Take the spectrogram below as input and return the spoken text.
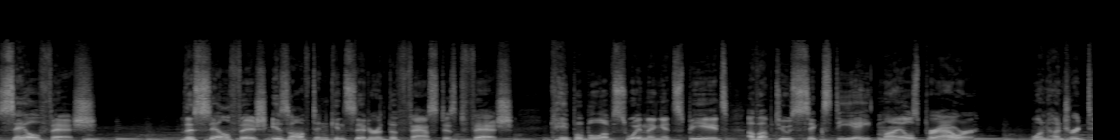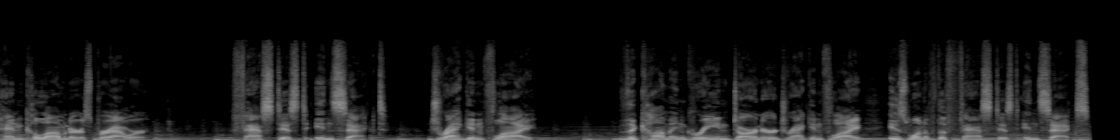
sailfish. The sailfish is often considered the fastest fish, capable of swimming at speeds of up to 68 miles per hour, 110 kilometers per hour. Fastest insect, dragonfly. The common green darner dragonfly is one of the fastest insects,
